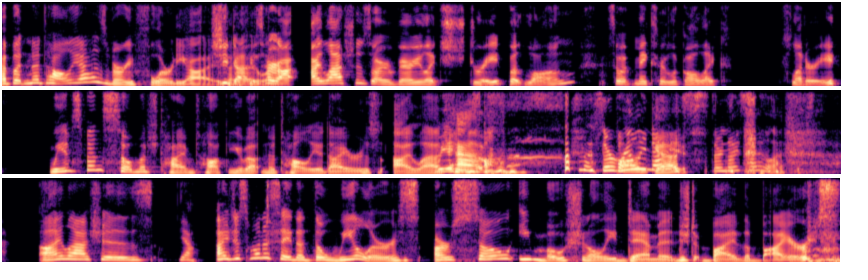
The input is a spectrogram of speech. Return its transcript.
Uh, But Natalia has very flirty eyes. She does. Her like. eyelashes are very like straight but long, so it makes her look all like fluttery. We have spent so much time talking about Natalia Dyer's eyelashes. We have. They're really nice. They're nice eyelashes. Eyelashes. Yeah. I just want to say that the Wheelers are so emotionally damaged by the Byers.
